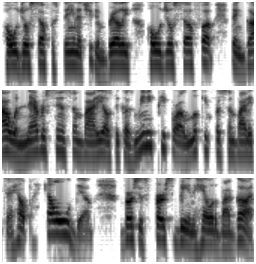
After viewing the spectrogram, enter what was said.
hold your self esteem, that you can barely hold yourself up, then God will never send somebody else because many people are looking for somebody to help hold them versus first being held by God.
